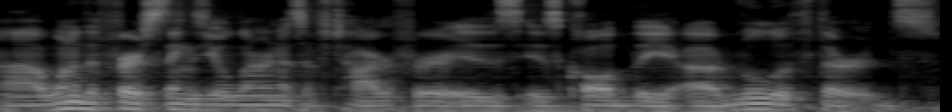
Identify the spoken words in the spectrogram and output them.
uh, one of the first things you'll learn as a photographer is is called the uh, rule of thirds.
